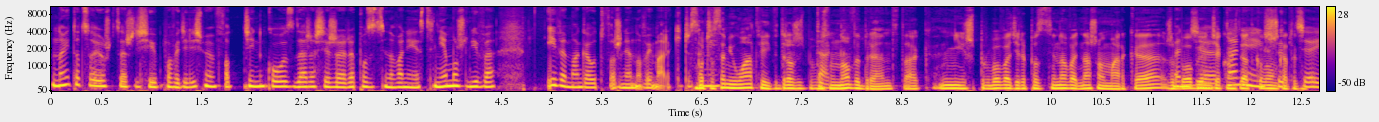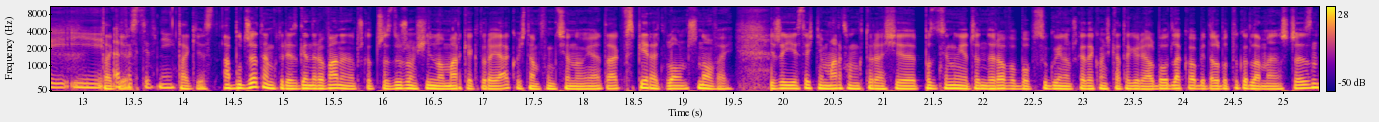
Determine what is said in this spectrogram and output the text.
No i to, co już też dzisiaj powiedzieliśmy w odcinku, zdarza się, że repozycjonowanie jest niemożliwe i wymaga utworzenia nowej marki. Czasami... Bo czasami łatwiej wdrożyć po prostu tak. nowy brand, tak, niż próbować repozycjonować naszą markę, żeby Będzie objąć jakąś taniej, dodatkową kategorię. i tak efektywniej. Jest, tak jest. A budżetem, który jest generowany na przykład przez dużą, silną markę, która jakoś tam funkcjonuje, tak, wspierać launch nowej. Jeżeli jesteście marką, która się pozycjonuje genderowo, bo obsługuje na przykład jakąś kategorię albo dla kobiet, albo tylko dla mężczyzn,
